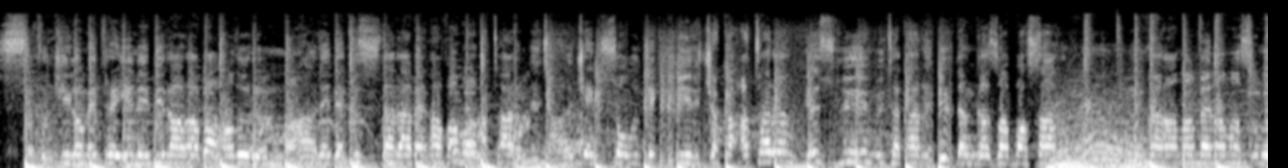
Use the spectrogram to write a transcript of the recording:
Sıfır kilometre yeni bir araba alırım. Mahallede kızlara ben havamı atarım. Sağ çek sol çek bir caka atarım. Gözlüğümü takar birden gaza basarım. Ver ana ben anasını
